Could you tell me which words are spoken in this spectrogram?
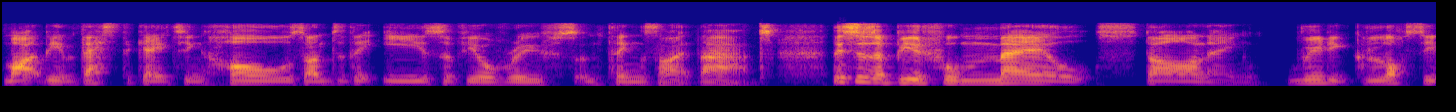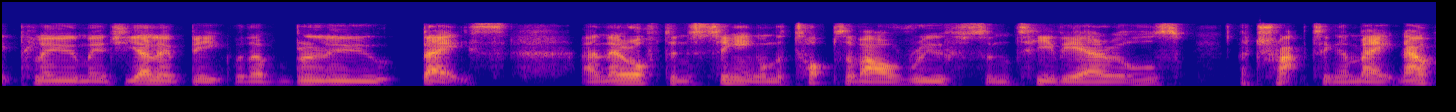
might be investigating holes under the eaves of your roofs and things like that. This is a beautiful male starling, really glossy plumage, yellow beak with a blue base, and they're often singing on the tops of our roofs and TV aerials attracting a mate. Now,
